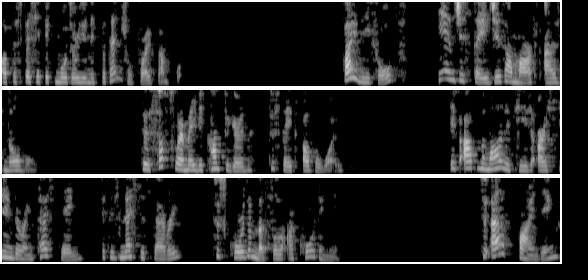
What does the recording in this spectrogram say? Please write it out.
of a specific motor unit potential, for example. By default, EMG stages are marked as normal. The software may be configured to state otherwise. If abnormalities are seen during testing, it is necessary to score the muscle accordingly. To add findings,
